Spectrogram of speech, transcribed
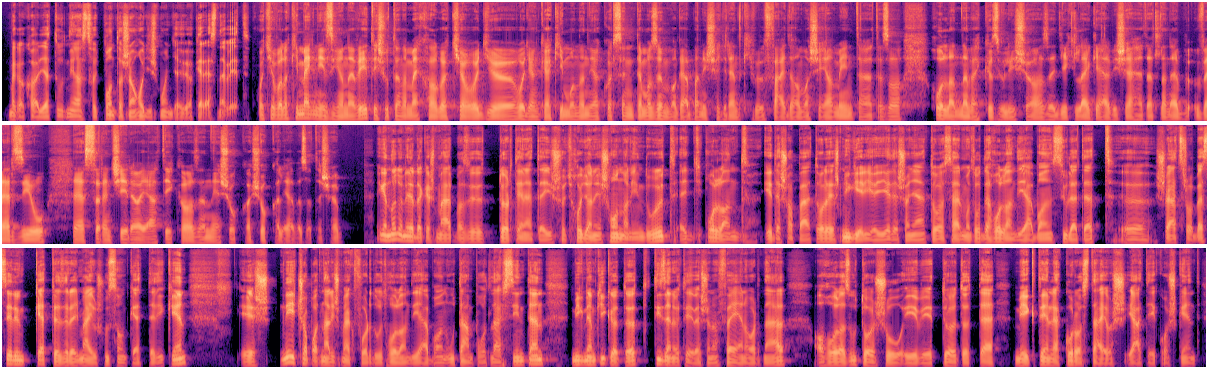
meg akarja tudni azt, hogy pontosan hogy is mondja ő a keresztnevét. Hogyha valaki megnézi a nevét, és utána meghallgatja, hogy hogyan kell kimondani, akkor szerintem az önmagában is egy rendkívül fájdalmas élmény, tehát ez a holland nevek közül is az egyik legelviselhetetlenebb verzió, de szerencsére a játéka az ennél sokkal-sokkal élvezetesebb. Igen, nagyon érdekes már az ő története is, hogy hogyan és honnan indult. Egy holland édesapától és nigériai édesanyától származó, de Hollandiában született ö, srácról beszélünk, 2001. május 22-én, és négy csapatnál is megfordult Hollandiában utánpótlás szinten, míg nem kikötött 15 évesen a Feyenoordnál, ahol az utolsó évét töltötte még tényleg korosztályos játékosként.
